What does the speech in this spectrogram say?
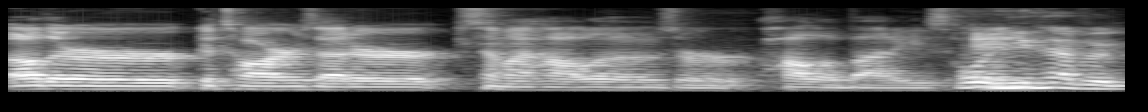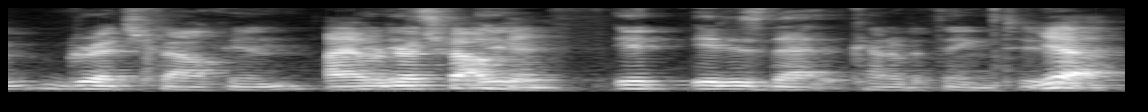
other guitars that are semi hollows or hollow bodies. Well, and- you have a Gretsch Falcon. I have a Gretsch Falcon. It, it, it is that kind of a thing too. Yeah.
